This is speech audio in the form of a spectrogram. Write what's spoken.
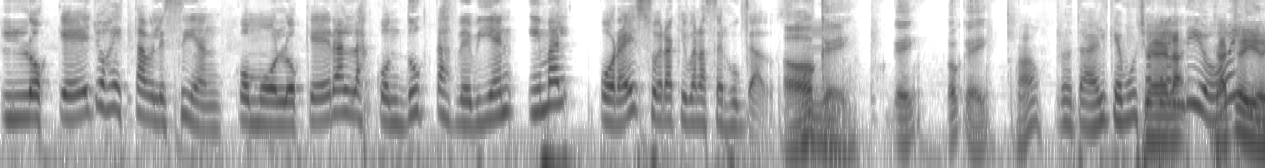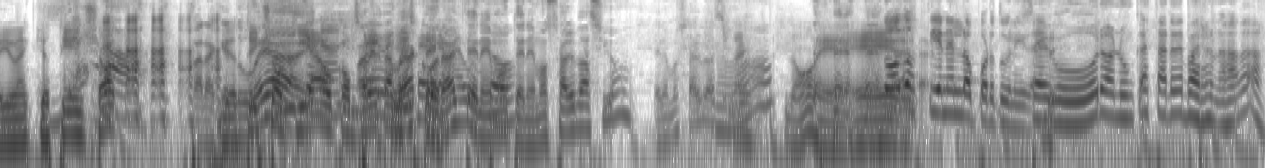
los que ellos establecían como lo que eran las conductas de bien y mal, por eso era que iban a ser juzgados. Ok, ok, ok. Wow. Brutal, que mucho aprendí hoy. chacho, yo, yo, yo estoy en shock. Para que Yo tú estoy veas, choqueado para que completamente. veas, Coral, Me tenemos, gustó. tenemos salvación. Tenemos salvación. No. No, eh, eh, Todos tienen la oportunidad. Seguro, nunca es tarde para nada.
